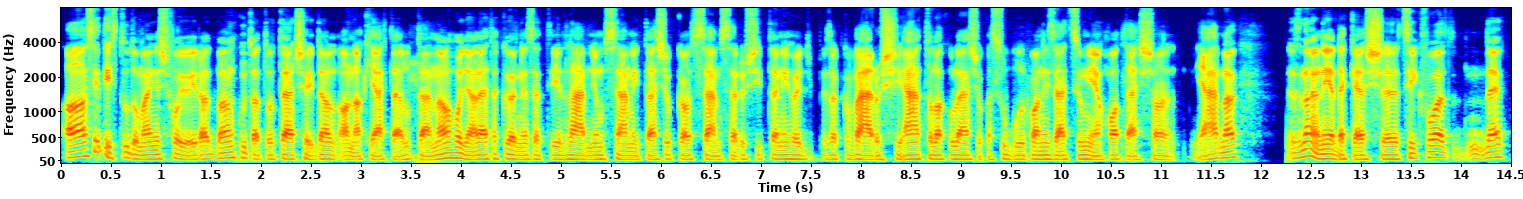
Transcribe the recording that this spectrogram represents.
A CITIS tudományos folyóiratban kutatótársaiddal annak jártál utána, hogyan lehet a környezeti lábnyom számításokkal számszerűsíteni, hogy ezek a városi átalakulások, a szuburbanizáció milyen hatással járnak. Ez nagyon érdekes cikk volt, de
